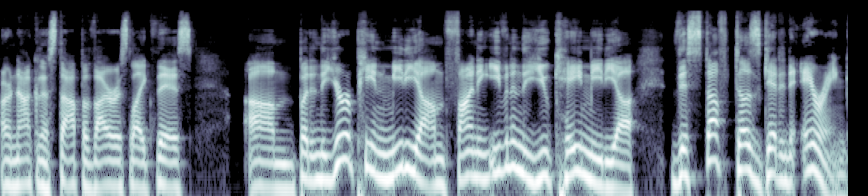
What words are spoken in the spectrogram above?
are not going to stop a virus like this. Um, but in the European media, I'm finding even in the UK media, this stuff does get an airing.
